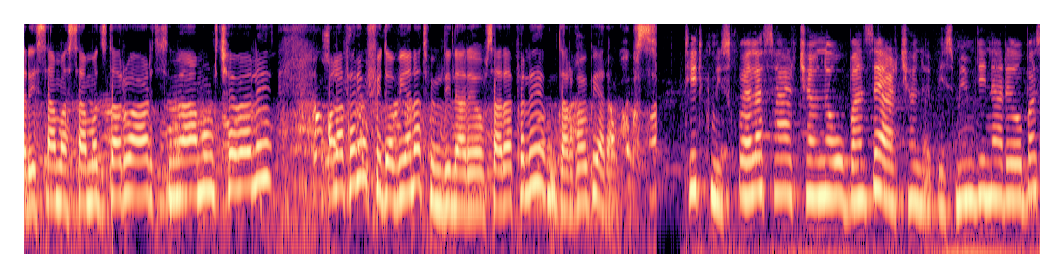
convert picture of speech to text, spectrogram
არის 368 ამომრჩეველი. ყველაფერი მშვიდობიანად მიმდინარეობს, არაფერი დარღვევები არ აქვს. თითქმის ყველა საარჩევნო უბანზე არჩევნების მიმდინარეობას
